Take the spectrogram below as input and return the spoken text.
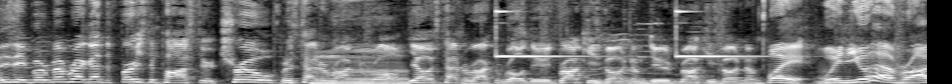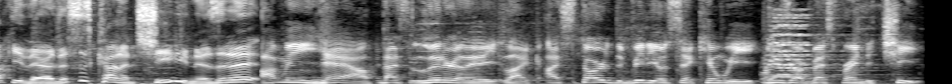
they say, but remember I got the first imposter. True, but it's time to rock and roll. Hmm. Yo, it's time to rock and roll, dude. Rocky's voting him, dude. Rocky's voting him. Wait, when you have Rocky there, this is kind of cheating, isn't it? I mean, yeah, that's literally like I started the video said, can we use our best friend to cheat?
